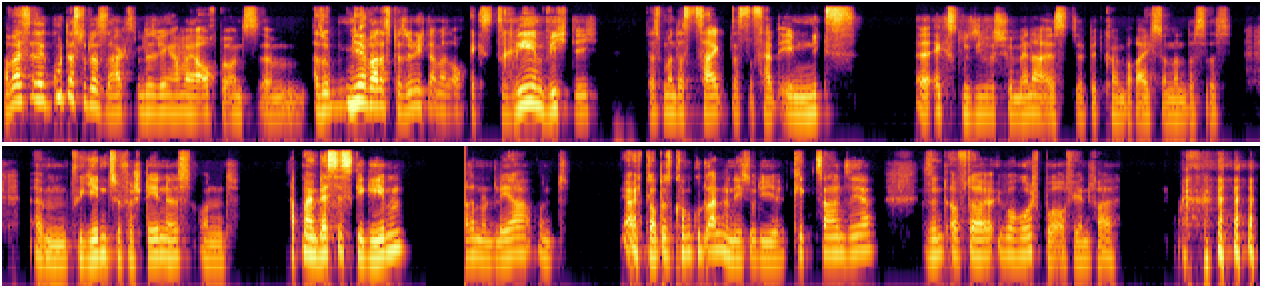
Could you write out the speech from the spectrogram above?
Aber es ist äh, gut, dass du das sagst. Und deswegen haben wir ja auch bei uns, ähm, also mir war das persönlich damals auch extrem wichtig, dass man das zeigt, dass das halt eben nichts äh, Exklusives für Männer ist, der Bitcoin-Bereich, sondern dass es ähm, für jeden zu verstehen ist. Und habe mein Bestes gegeben, Maren und Lea. Und ja, ich glaube, es kommt gut an, wenn ich so die Klickzahlen sehe. Sind auf der Überholspur auf jeden Fall.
